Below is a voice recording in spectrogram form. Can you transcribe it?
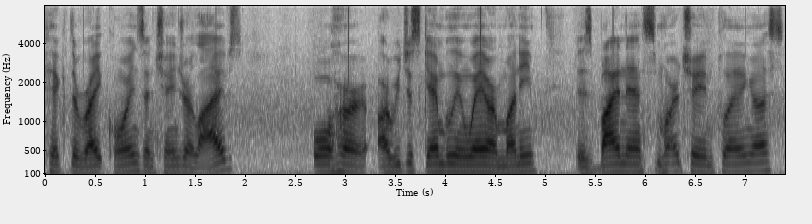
pick the right coins and change our lives? Or are we just gambling away our money? Is Binance Smart Chain playing us?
